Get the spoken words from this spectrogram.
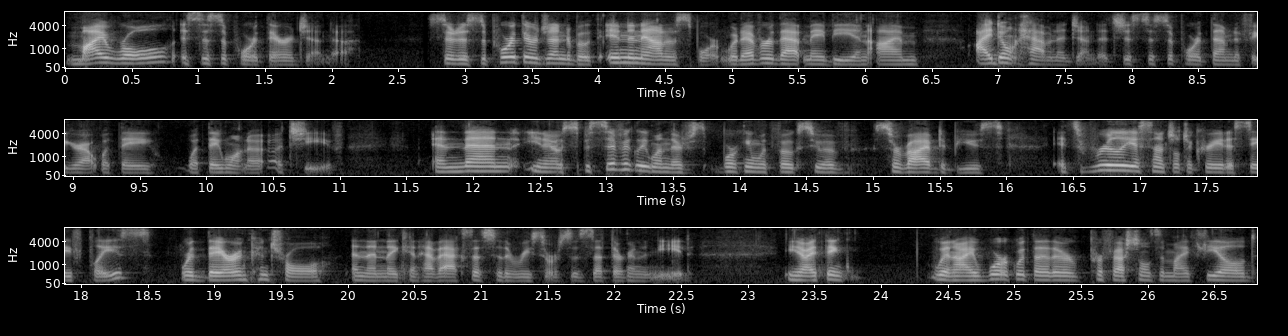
my role is to support their agenda. So to support their agenda both in and out of sport, whatever that may be, and I'm I don't have an agenda. It's just to support them to figure out what they what they want to achieve. And then, you know, specifically when they're working with folks who have survived abuse, it's really essential to create a safe place where they're in control and then they can have access to the resources that they're going to need. You know, I think when I work with other professionals in my field,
